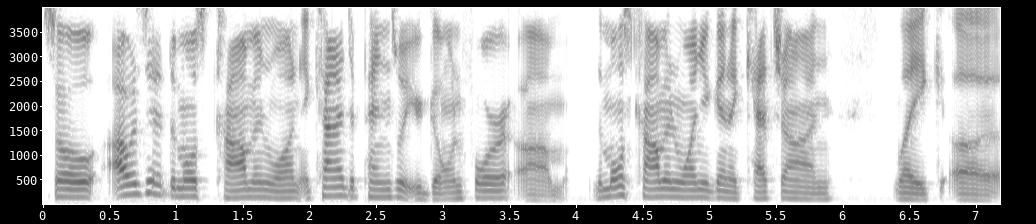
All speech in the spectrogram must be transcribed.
So I would say the most common one. It kind of depends what you're going for. Um, the most common one you're gonna catch on, like uh,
